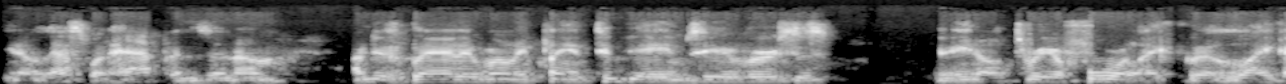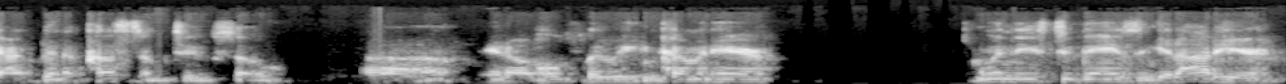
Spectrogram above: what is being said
You know that's what happens, and I'm I'm just glad that we're only playing two games here versus you know three or four like like I've been accustomed to. So uh, you know hopefully we can come in here, win these two games, and get out of here.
